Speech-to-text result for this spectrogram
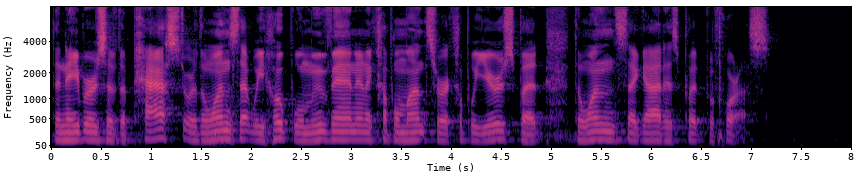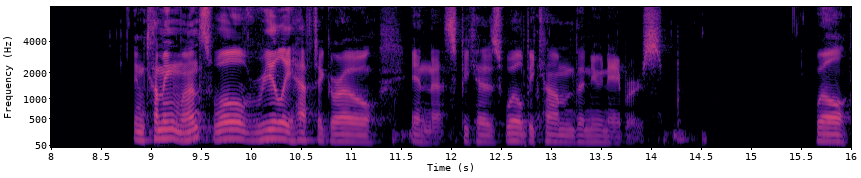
the neighbors of the past or the ones that we hope will move in in a couple months or a couple years, but the ones that God has put before us. In coming months, we'll really have to grow in this because we'll become the new neighbors. We'll,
